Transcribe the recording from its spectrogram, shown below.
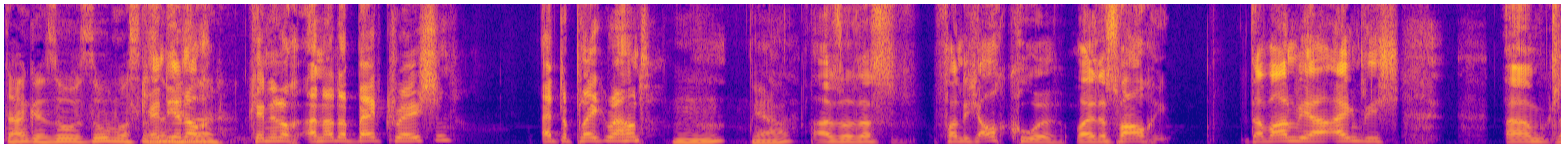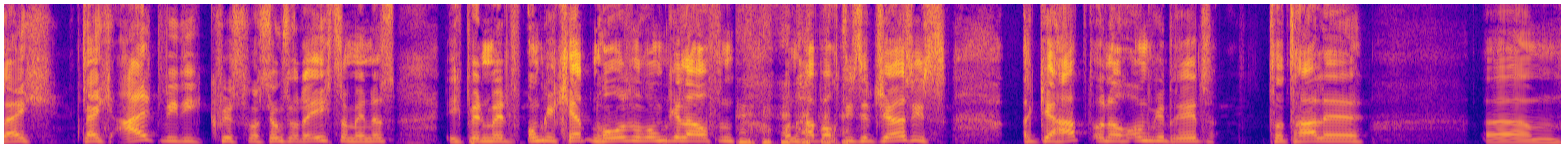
Danke. So, so muss das kennt ihr noch, sein. Kennt ihr noch Another Bad Creation? At the Playground? Mhm, ja. Also das fand ich auch cool, weil das war auch, da waren wir ja eigentlich ähm, gleich gleich alt wie die Chris Cross Jungs oder ich zumindest. Ich bin mit umgekehrten Hosen rumgelaufen und habe auch diese Jerseys gehabt und auch umgedreht. Totale, ähm,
